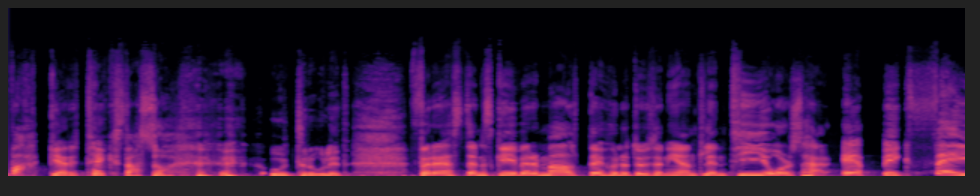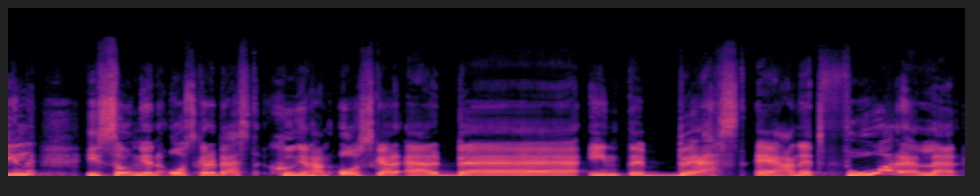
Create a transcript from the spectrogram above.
Vacker text alltså. Otroligt. Förresten skriver Malte 100 000 egentligen 10 år så här. Epic fail! I sången Oscar är bäst sjunger han Oscar är bä... inte bäst. Är han ett får eller?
